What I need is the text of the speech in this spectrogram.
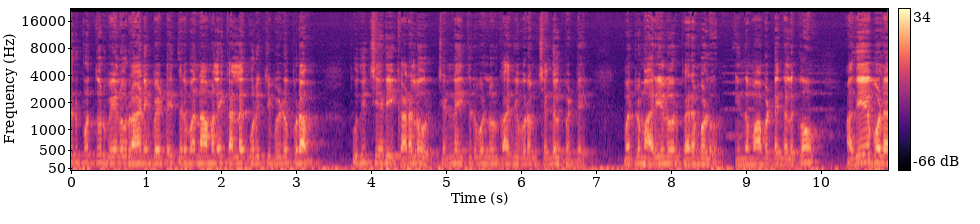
திருப்பத்தூர் வேலூர் ராணிப்பேட்டை திருவண்ணாமலை கள்ளக்குறிச்சி விழுப்புரம் புதுச்சேரி கடலூர் சென்னை திருவள்ளூர் காஞ்சிபுரம் செங்கல்பட்டு மற்றும் அரியலூர் பெரம்பலூர் இந்த மாவட்டங்களுக்கும் அதே போல்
